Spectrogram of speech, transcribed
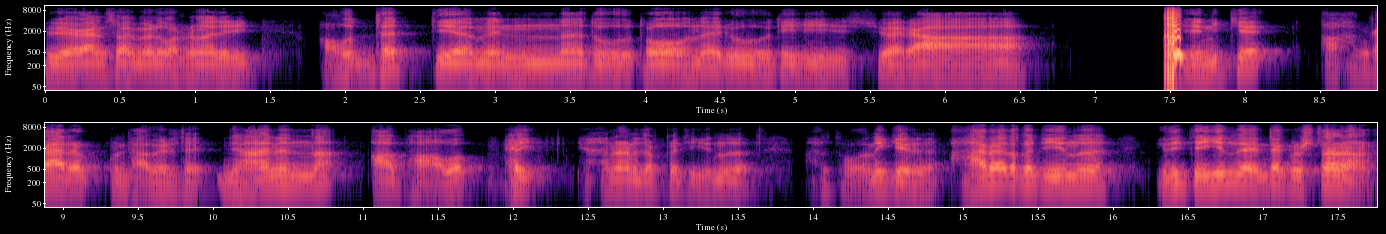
വിവേകാനന്ദ സ്വാമികൾ പറഞ്ഞ മാതിരി ഔദ്ധത്യമെന്നതു തോന്നരുതീശ്വര. എനിക്ക് അഹങ്കാരം ഉണ്ടാവരുത്. ഞാനെന്ന ആ ഭാവം ഹൈ ഞാനാണ് ഇതൊക്കെ ചെയ്യുന്നത്. അത് തോന്നിക്കരുത്. ആരാ ഇതൊക്കെ ചെയ്യുന്നത്? ഇത് ചെയ്യുന്നത് എന്റെ കൃഷ്ണനാണ്.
